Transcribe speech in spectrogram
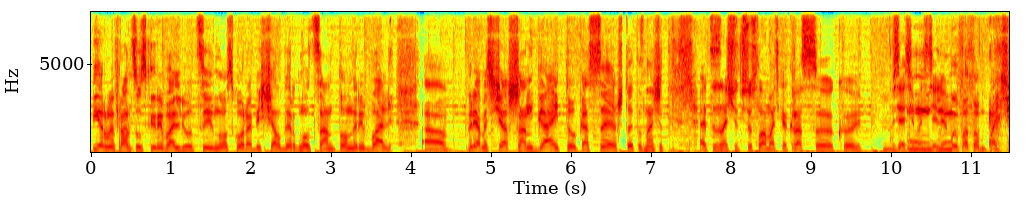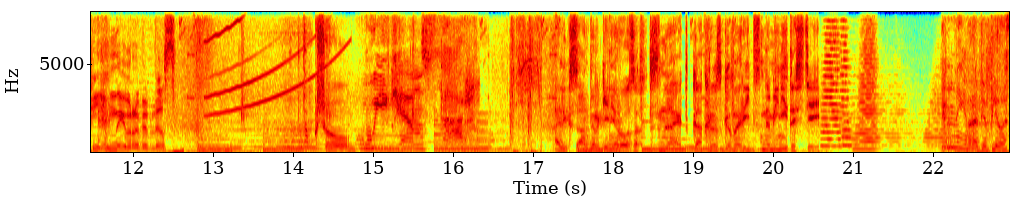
Первой французской революции, но скоро обещал вернуться. Антон Рибаль. А, прямо сейчас Шангай, Токасе. Что это значит? Это значит все сломать как раз э, к взятию Бастилии. Мы потом починим на Европе+. плюс. Ток-шоу Weekend Star. Александр Генерозов знает, как разговорить знаменитостей. На Европе плюс.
